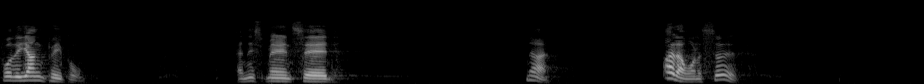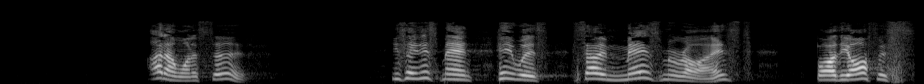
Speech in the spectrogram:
for the young people? And this man said, No, I don't want to serve. I don't want to serve. You see, this man, he was so mesmerized by the office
